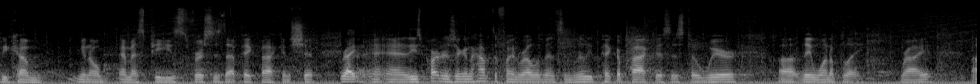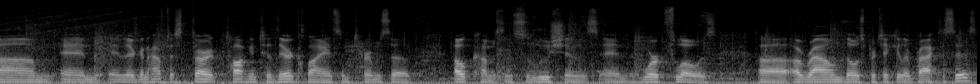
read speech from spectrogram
become you know MSPs versus that pick, pack, and ship. Right. And, and these partners are going to have to find relevance and really pick a practice as to where uh, they want to play, right? Um, and, and they're going to have to start talking to their clients in terms of outcomes and solutions and workflows uh, around those particular practices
